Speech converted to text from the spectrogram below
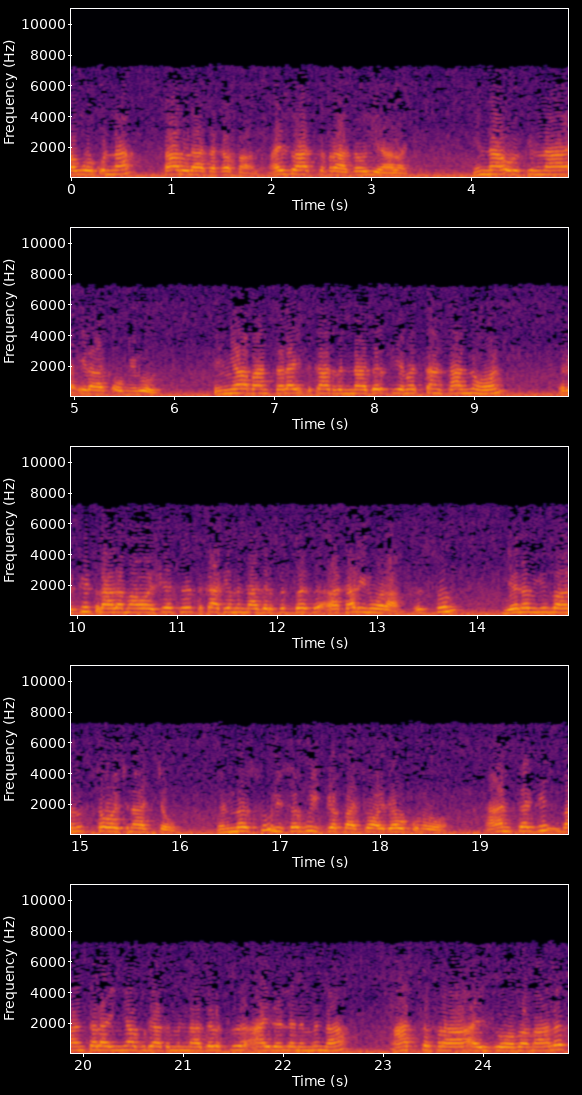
አወቁና ቃሉ ላ ተከፋሉ አይዞ አትፍራ ሰውዬ አሏቸው። ኢና ኡርሲልና ኢላ ቀውሚ እኛ በአንተ ላይ ጥቃት ልናደርስ የመጣን ሳንሆን እርግጥ ላለማዋሸት ጥቃት የምናደርስበት አካል ይኖራል። እሱም የነቢዩላህ ሉጥ ሰዎች ናቸው። እነሱ ሊሰጉ ይገባቸዋል ቢያውቁ ኑሮ። አንተ ግን በአንተ ላይ እኛ ጉዳት የምናደርስ አይደለንምና አትፍራ አይዞህ በማለት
